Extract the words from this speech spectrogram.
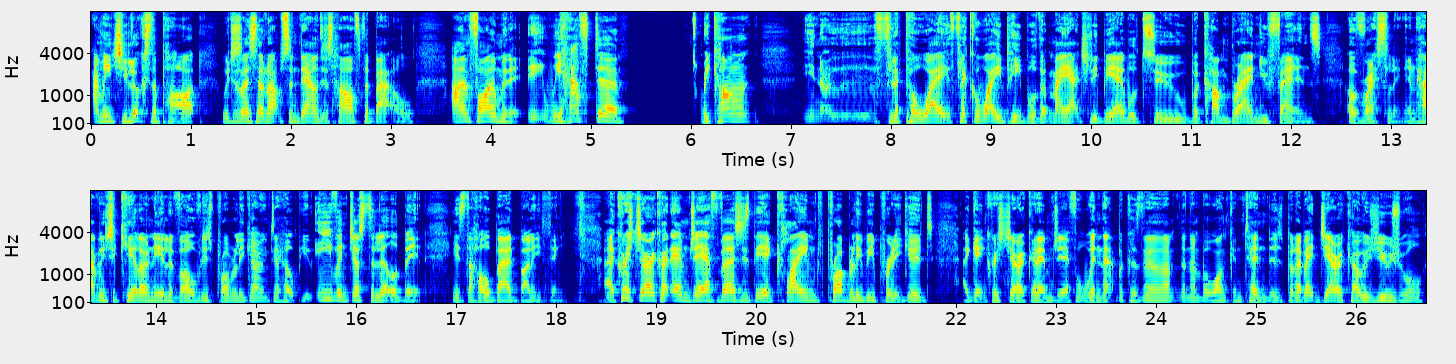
I mean, she looks the part, which, as I said, ups and downs is half the battle. I'm fine with it. it we have to, we can't you know, flip away, flick away people that may actually be able to become brand new fans of wrestling. And having Shaquille O'Neal involved is probably going to help you, even just a little bit. Is the whole Bad Bunny thing. Uh, Chris Jericho and MJF versus the acclaimed probably be pretty good. Again, Chris Jericho and MJF will win that because they're the number one contenders. But I bet Jericho, as usual,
